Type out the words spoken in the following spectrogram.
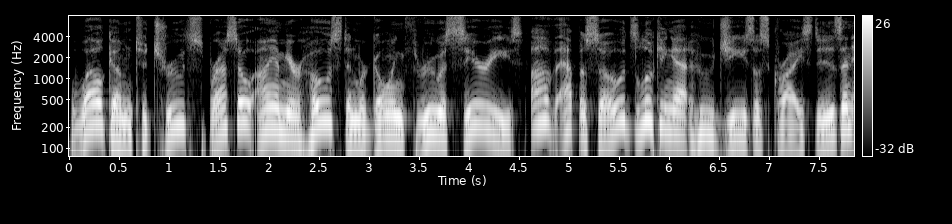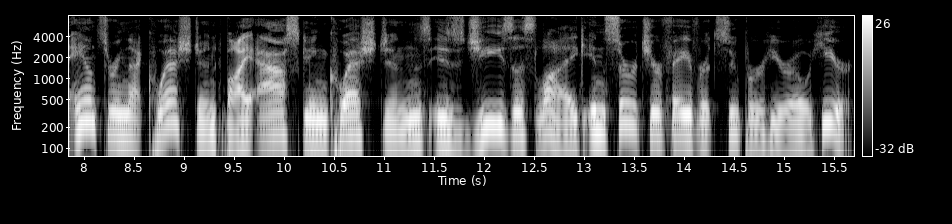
Welcome to Truth Espresso. I am your host, and we're going through a series of episodes looking at who Jesus Christ is and answering that question by asking questions Is Jesus like? Insert your favorite superhero here.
